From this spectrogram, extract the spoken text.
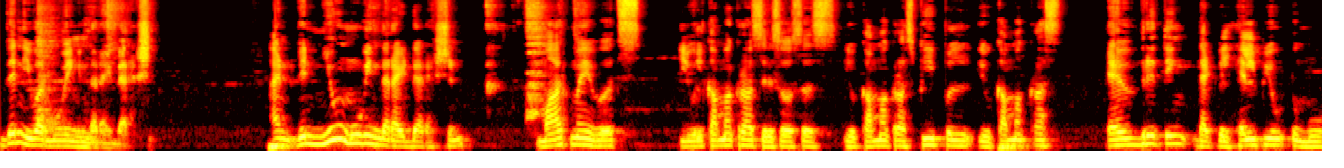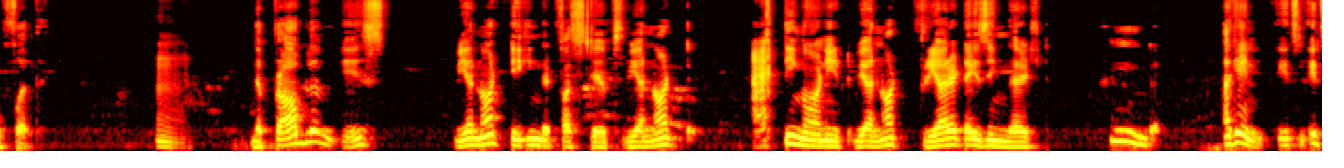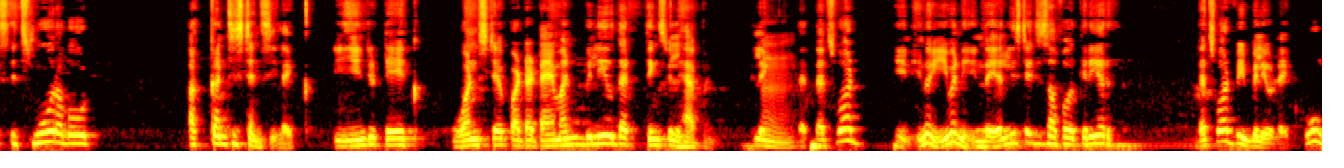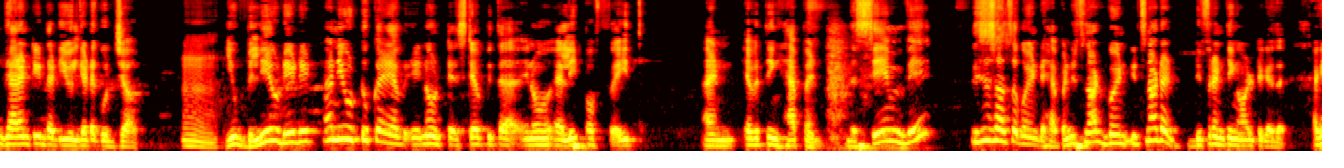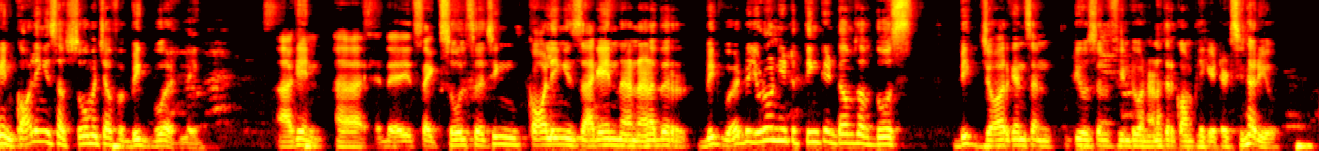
then you are moving in the right direction. And when you move in the right direction mark my words you will come across resources you come across people you come across everything that will help you to move further Mm. the problem is we are not taking that first steps we are not acting on it we are not prioritizing that and again it's it's it's more about a consistency like you need to take one step at a time and believe that things will happen like Mm. that, that's what you know even in the early stages of our career that's what we believe. Like who guaranteed that you will get a good job? Mm. you believed in it and you took a you know step with a you know a leap of faith and everything happened. The same way this is also going to happen. It's not going it's not a different thing altogether. Again calling is so much of a big word. Like again uh, it's like soul searching. Calling is again another big word but you don't need to think in terms of those big jargons and put yourself into an another complicated scenario.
